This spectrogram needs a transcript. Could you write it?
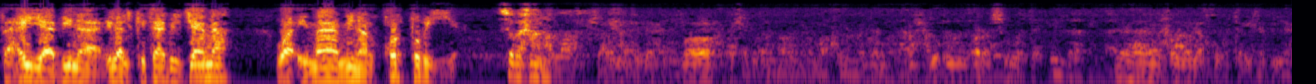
فهيا بنا إلى الكتاب الجامع وإمامنا القرطبي. سبحان الله. الله أشهد أن محمدا عبده ورسوله لا حول ولا قوة إلا بالله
